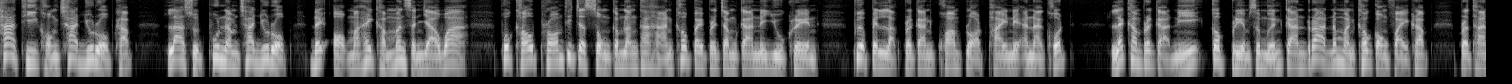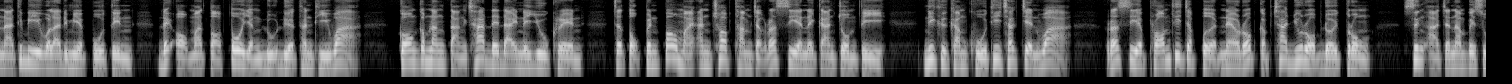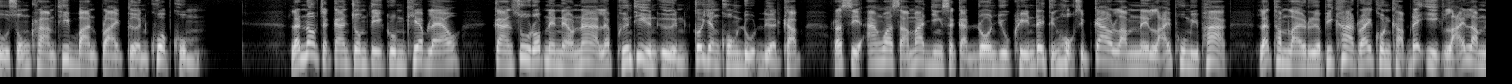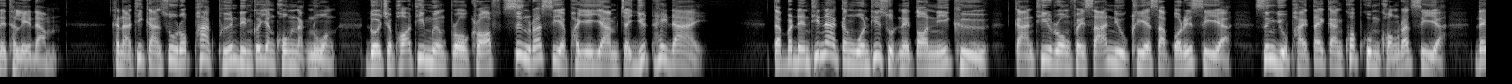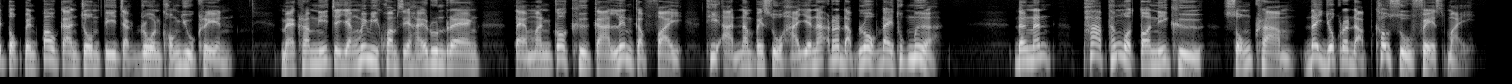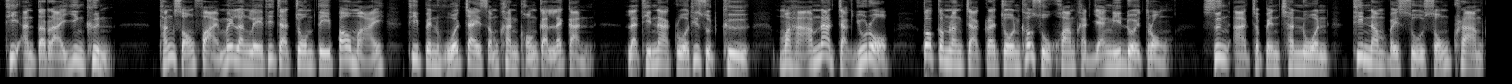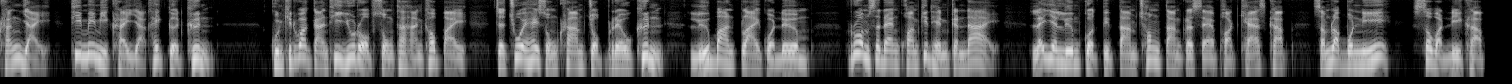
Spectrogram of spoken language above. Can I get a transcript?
ท่าทีของชาติยุโรปครับ ล่าสุดผู้นำชาติยุโรปได้ออกมาให้คำมั่นสัญญาว่า พวกเขาพร้อมที่จะส่งกำลังทหารเข้าไปประจำการในยูเครน เพื่อเป็นหลักประกันความปลอดภัยในอนาคต และคำประกาศนี้ก็เปรียบเสมือนการราดน้ำมันเข้ากองไฟครับ ประธานาธิบดีวลาดิเมียร์ปูติน ได้ออกมาตอบโต้อย่างดุเดือดทันทีว่า กองกำลังต่างชาติใด ๆ ในยูเครน จะตกเป็นเป้าหมายอันชอบธรรมจากรัสเซียในการโจมตี นี่คือคำขู่ที่ชัดเจนว่า รัสเซียพร้อมที่จะเปิดแนวรบกับชาติยุโรปโดยตรง ซึ่งอาจจะนำไปสู่สงครามที่บานปลายเกินควบคุม และนอกจากการโจมตีกรุงเคียบแล้วการสู้รบในแนวหน้าและพื้นที่อื่นๆ ก็ยังคงดุเดือดครับ รัสเซียอ้างว่าสามารถยิงสกัดโดรนยูเครนได้ถึง 69 ลำในหลายภูมิภาค และทำลายเรือพิฆาตไร้คนขับได้อีกหลายลำในทะเลดำขณะที่การสู้รบภาคพื้นดินก็ยังคงหนักหน่วง โดยเฉพาะที่เมืองโปรครอฟซึ่งรัสเซียพยายามจะยึดให้ได้ แต่ประเด็นที่น่ากังวลที่สุดในตอนนี้คือ การที่โรงไฟฟ้านิวเคลียร์ซาปอริเซีย ซึ่งอยู่ภายใต้การควบคุมของรัสเซีย ได้ตกเป็นเป้าการโจมตีจากโดรนของยูเครน แม้ครั้งนี้จะยังไม่มีความเสียหายรุนแรง แต่มันก็คือการเล่นกับไฟที่อาจนำไปสู่หายนะระดับโลกได้ทุกเมื่อ ดังนั้นภาพทั้งหมดตอนนี้คือ สงครามได้ยกระดับเข้าสู่เฟสใหม่ ที่อันตรายยิ่งขึ้น ทั้งสองฝ่ายไม่ลังเลที่จะโจมตีเป้าหมาย ที่เป็นหัวใจสำคัญของกันและกัน และที่น่ากลัวที่สุดคือ มหาอำนาจจากยุโรปก็กำลังจะกระโจนเข้าสู่ความขัดแย้งนี้โดยตรง ซึ่งอาจจะเป็นชนวนที่นำไปสู่สงครามครั้งใหญ่ที่ไม่มีใครอยากให้เกิดขึ้น คุณคิดว่าการที่ยุโรปส่งทหารเข้าไป จะช่วยให้สงครามจบเร็วขึ้น หรือบานปลายกว่าเดิม ร่วมแสดงความคิดเห็นกันได้ และอย่าลืมกดติดตามช่องตามกระแสพอดแคสต์ครับสำหรับวันนี้ สวัสดีครับ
